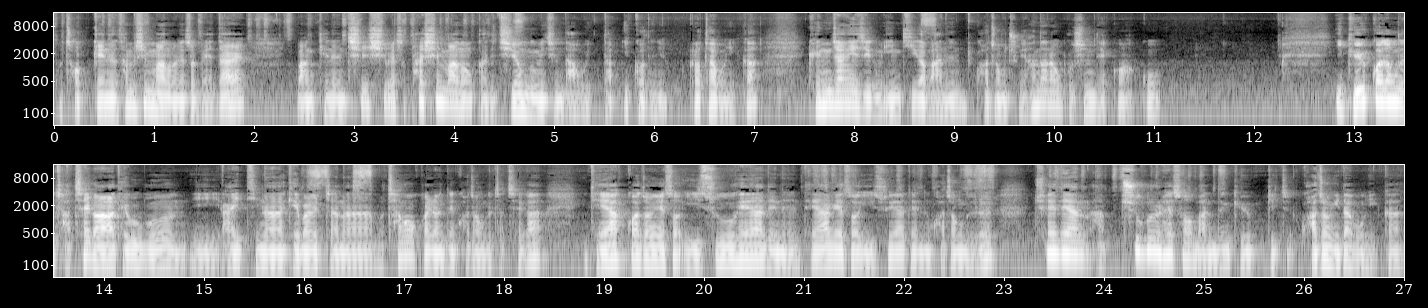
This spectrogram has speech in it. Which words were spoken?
뭐 적게는 30만 원에서 매달 많게는 70에서 80만 원까지 지원금이 지금 나오고 있다, 있거든요. 그렇다 보니까 굉장히 지금 인기가 많은 과정 중에 하나라고 보시면 될 것 같고 이 교육 과정들 자체가 대부분 이 IT나 개발자나 뭐 창업 관련된 과정들 자체가 대학 과정에서 이수해야 되는 대학에서 이수해야 되는 과정들을 최대한 압축을 해서 만든 교육 과정이다 보니까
